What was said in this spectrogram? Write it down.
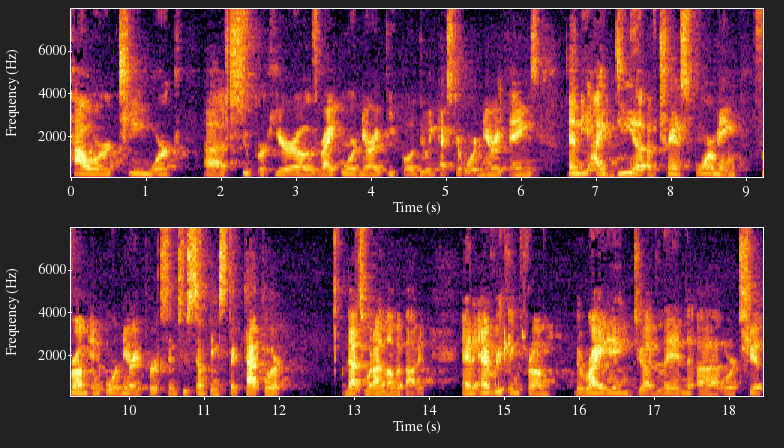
power, teamwork, uh, superheroes, right? Ordinary people doing extraordinary things and the idea of transforming from an ordinary person to something spectacular. That's what I love about it. And everything from the writing, Judd Lynn uh, or Chip,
